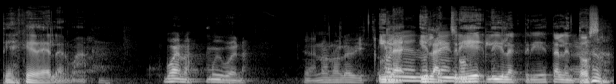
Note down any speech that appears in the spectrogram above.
Tienes que verla, hermano. Bueno, Muy buena. Ya no, no la he visto. Y la, no y la actriz, y la actriz es talentosa.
